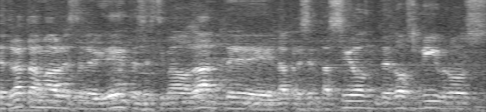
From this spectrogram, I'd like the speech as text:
Se trata, amables televidentes, estimado Dante, de la presentación de dos libros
